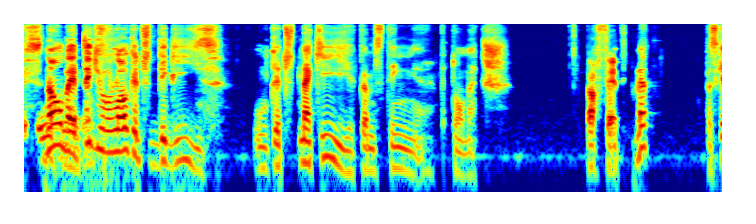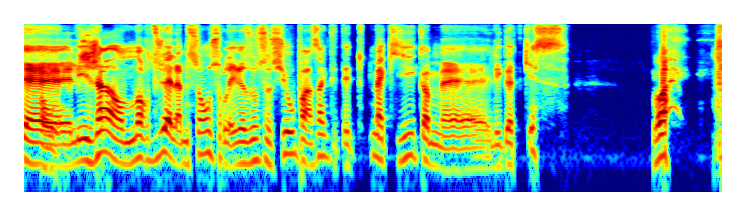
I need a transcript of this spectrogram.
Sinon, ben, peut-être qu'il va falloir que tu te déguises ou que tu te maquilles comme Sting pour ton match. Parfait. Prête? Parce que oh. les gens ont mordu à l'hameçon sur les réseaux sociaux pensant que tu étais toute maquillée comme euh, les gars de Kiss. Ouais.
